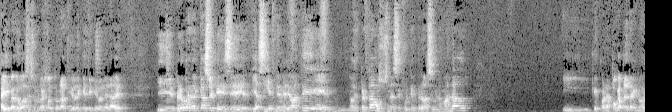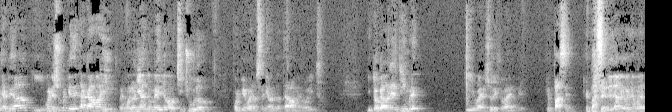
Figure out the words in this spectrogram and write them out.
Ahí es cuando vos haces un recuento rápido de qué te quedó en la heladera. Y, pero bueno, el caso es que ese, el día siguiente me levanté, nos despertamos, Susana se fue temprano a hacer unos mandados, y que con la poca plata que nos había quedado. Y bueno, yo me quedé en la cama ahí, remoloneando, medio chichudo, porque bueno, señor, no estaba mi arbolito. Y tocaron el timbre, y bueno, yo dije, bueno, que, que pasen, que pasen de largo. bueno, bueno.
